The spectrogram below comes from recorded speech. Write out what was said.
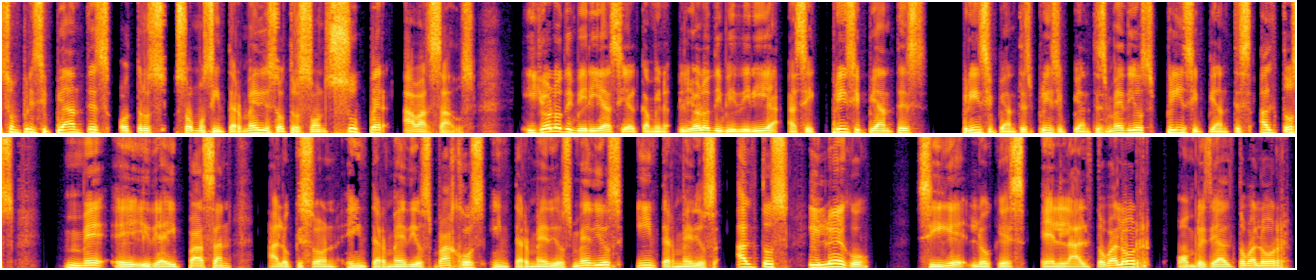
son principiantes, otros somos intermedios, otros son súper avanzados. Y yo lo dividiría así el camino, yo lo dividiría así, principiantes, principiantes, principiantes medios, principiantes altos, me, eh, y de ahí pasan a lo que son intermedios bajos, intermedios medios, intermedios altos, y luego sigue lo que es el alto valor, hombres de alto valor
